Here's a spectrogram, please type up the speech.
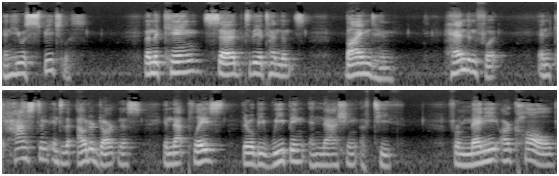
and he was speechless. Then the king said to the attendants, Bind him, hand and foot, and cast him into the outer darkness. In that place there will be weeping and gnashing of teeth. For many are called,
